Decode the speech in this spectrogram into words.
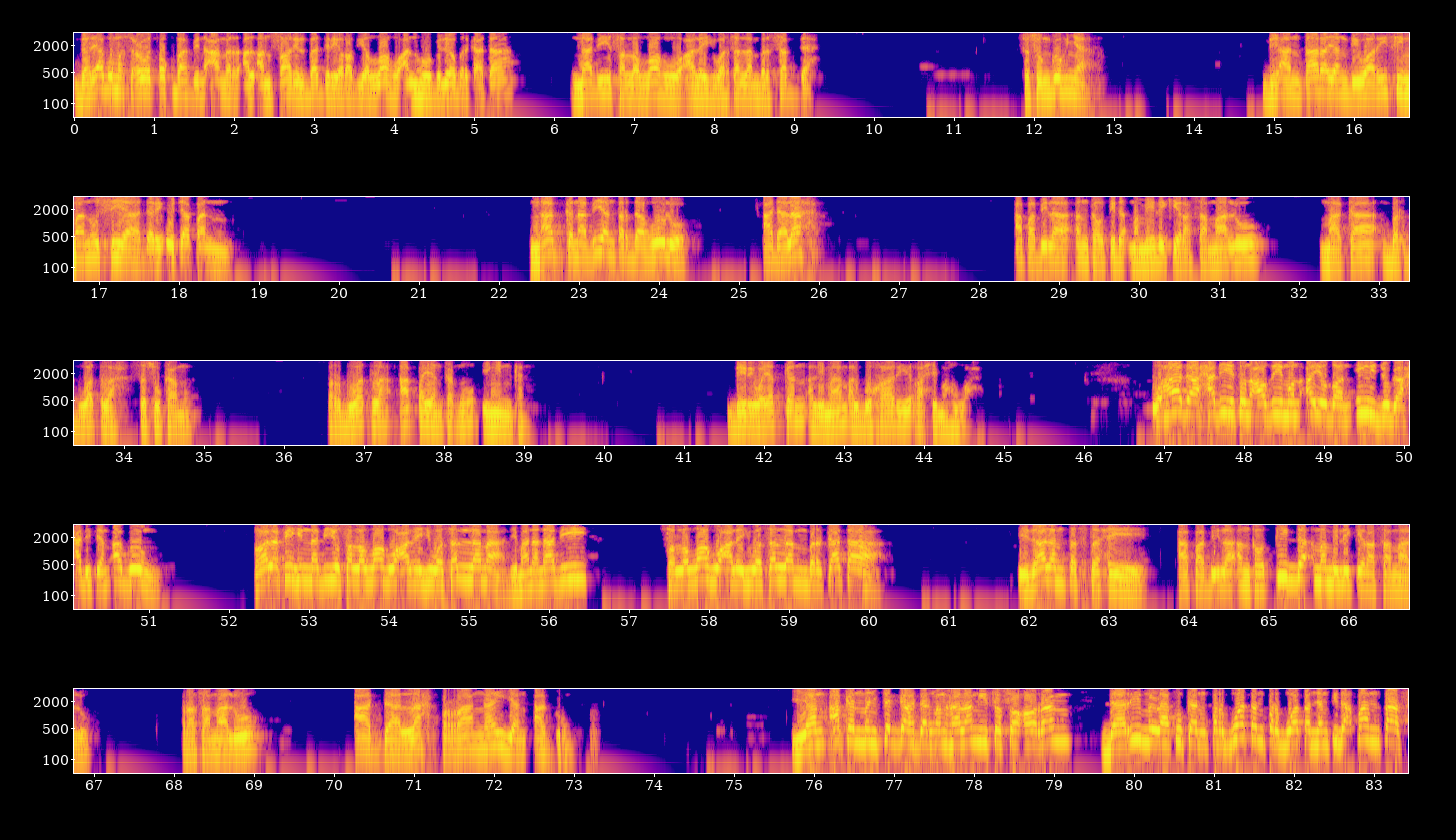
Dari Abu Mas'ud Uqbah bin Amr Al-Ansari Al-Badri radhiyallahu anhu beliau berkata Nabi sallallahu alaihi wasallam bersabda Sesungguhnya di antara yang diwarisi manusia dari ucapan nab kenabian terdahulu adalah apabila engkau tidak memiliki rasa malu maka berbuatlah sesukamu perbuatlah apa yang kamu inginkan. Diriwayatkan Al-Imam Al-Bukhari rahimahullah. Wahada hadithun azimun aydan. Ini juga hadith yang agung. Qala fihi Nabi sallallahu alaihi wasallam. Di mana Nabi sallallahu alaihi wasallam berkata. Idza lam tastahi apabila engkau tidak memiliki rasa malu. Rasa malu adalah perangai yang agung. Yang akan mencegah dan menghalangi seseorang dari melakukan perbuatan-perbuatan yang tidak pantas.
